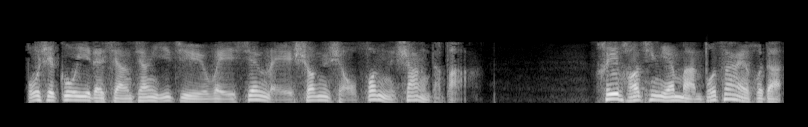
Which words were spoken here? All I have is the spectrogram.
不是故意的，想将一具伪仙尾双手奉上的吧？黑袍青年满不在乎的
